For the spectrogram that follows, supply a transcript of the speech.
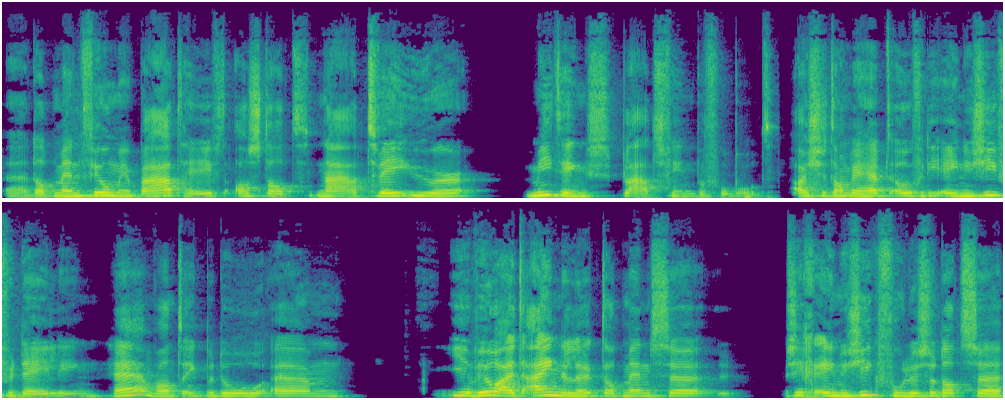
uh, dat men veel meer baat heeft als dat na twee uur meetings plaatsvindt, bijvoorbeeld. Als je het dan weer hebt over die energieverdeling. Hè? Want ik bedoel, um, je wil uiteindelijk dat mensen zich energiek voelen, zodat ze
